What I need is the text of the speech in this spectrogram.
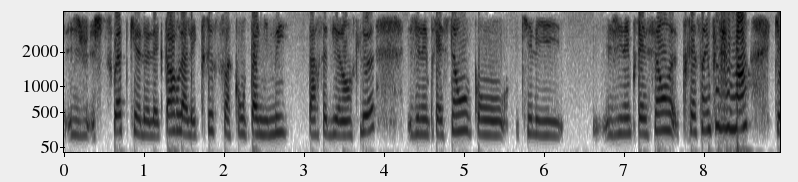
je souhaite que le lecteur ou la lectrice soit contaminé par cette violence-là. J'ai l'impression qu'on que les j'ai l'impression très simplement que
